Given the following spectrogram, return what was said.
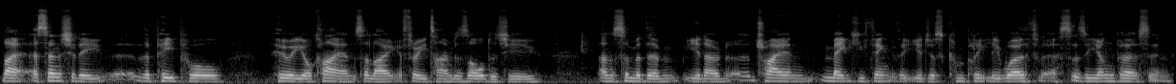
like, essentially the people who are your clients are like three times as old as you and some of them, you know, try and make you think that you're just completely worthless as a young person.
